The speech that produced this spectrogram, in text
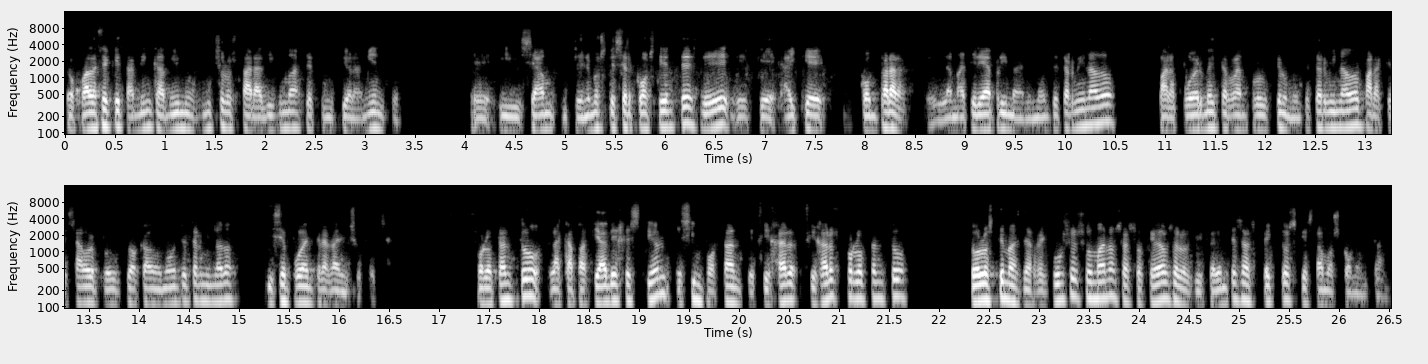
lo cual hace que también cambiemos mucho los paradigmas de funcionamiento. Y tenemos que ser conscientes de que hay que comprar la materia prima en un momento determinado, para poder meterla en producción en un momento determinado, para que salga el producto a cabo en un momento determinado y se pueda entregar en su fecha. Por lo tanto, la capacidad de gestión es importante. Fijar, fijaros, por lo tanto, todos los temas de recursos humanos asociados a los diferentes aspectos que estamos comentando.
